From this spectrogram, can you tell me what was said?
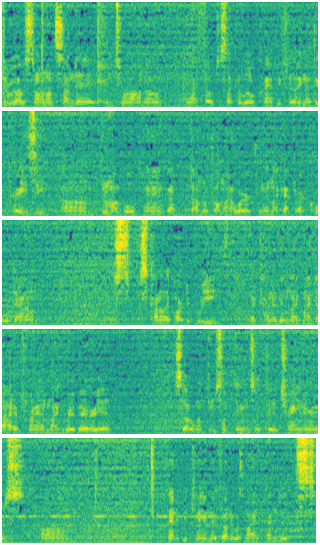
Through I was thrown on Sunday in Toronto and I felt just like a little crampy feeling, nothing crazy. Um, through my bullpen, got done with all my work, and then like after I cooled down, it's, it's kind of like hard to breathe, like kind of in like my diaphragm, like rib area. So I went through some things with the trainers. Um, then it became they thought it was my appendix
